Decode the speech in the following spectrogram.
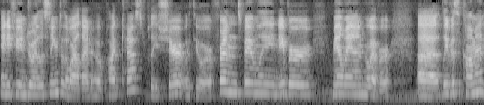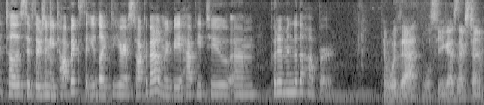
And if you enjoy listening to the Wild Idaho podcast, please share it with your friends, family, neighbor, mailman, whoever. Uh, leave us a comment. Tell us if there's any topics that you'd like to hear us talk about, and we'd be happy to um, put them into the hopper. And with that, we'll see you guys next time.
